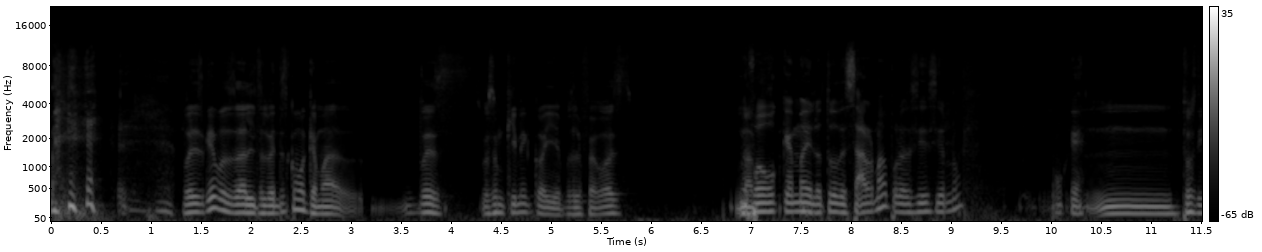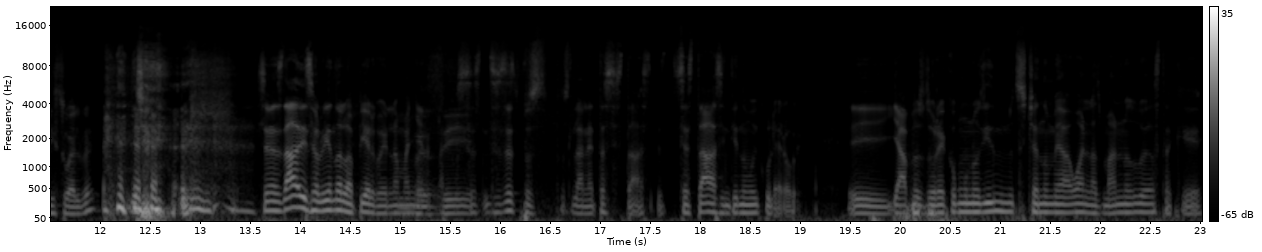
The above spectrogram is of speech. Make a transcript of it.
Pues es que pues el solvente es como que más, pues es un químico y pues el fuego es... El una- fuego quema y el otro desarma, por así decirlo. Ok. Mm, pues disuelve. se me estaba disolviendo la piel, güey, en la mañana. Pues sí. Entonces, pues, pues, la neta se estaba, se estaba sintiendo muy culero, güey. Y ya, pues, duré como unos 10 minutos echándome agua en las manos, güey, hasta que,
